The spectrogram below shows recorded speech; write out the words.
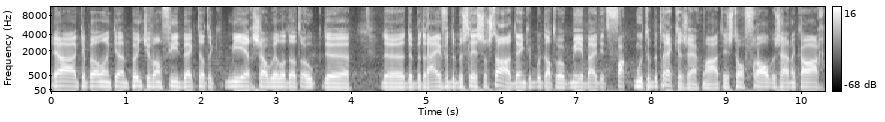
ja, ik heb wel een, een puntje van feedback dat ik meer zou willen dat ook de, de, de bedrijven, de beslissers daar, denk ik dat we ook meer bij dit vak moeten betrekken, zeg maar. Het is toch vooral, we zijn elkaar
